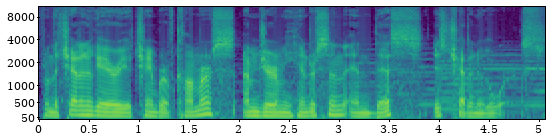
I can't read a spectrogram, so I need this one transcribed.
From the Chattanooga Area Chamber of Commerce, I'm Jeremy Henderson, and this is Chattanooga Works.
